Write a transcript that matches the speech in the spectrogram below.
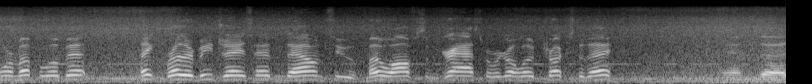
warm up a little bit. I think brother BJ is heading down to mow off some grass where we're going to load trucks today. And uh,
